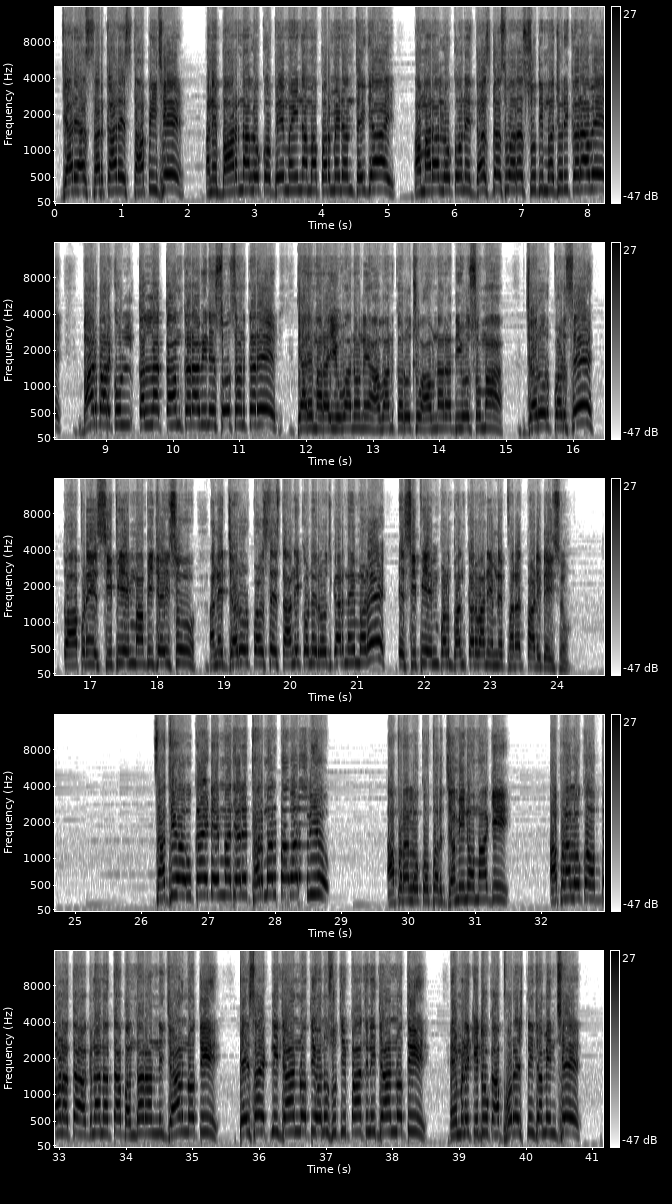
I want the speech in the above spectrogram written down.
જ્યારે આ સરકારે સ્થાપી છે અને બહારના લોકો બે મહિનામાં પરમેડન થઈ જાય, અમારા લોકોને દસ દસ વર્ષ સુધી મજૂરી કરાવે, બાર બાર કુલ કલાક કામ કરાવીને શોષણ કરે, ત્યારે મારા યુવાનોને આહવાન કરું છું આવનારા દિવસોમાં જરૂર પડશે તો આપણે સીપીએમમાં બી જઈશું અને જરૂર પડશે સ્થાનિકોને રોજગાર નહીં મળે, એ સીપીએમ પણ બંધ કરવાની એમને ફરજ પાડી દઈશું. સાથીઓ, ઉકાઈ ડેમમાં જ્યારે થર્મલ પાવર આવ્યું, આપણા લોકો પર જમીનો માગી, આપણા લોકો અભણ હતા, અજ્ઞાન હતા, બંધારણની જાણ નહોતી, પૈસા એકની જાણ નહોતી, અનુસૂચિ પાંચની જાણ નહોતી. એમણે કીધું કે આ ફોરેસ્ટની જમીન છે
